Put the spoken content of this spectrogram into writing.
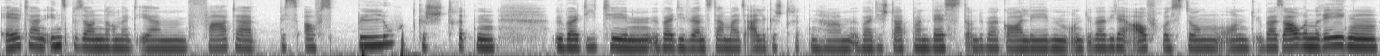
Eltern, insbesondere mit ihrem Vater, bis aufs Blut gestritten über die Themen, über die wir uns damals alle gestritten haben, über die Stadtbahn West und über Gorleben und über Wiederaufrüstung und über sauren Regen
